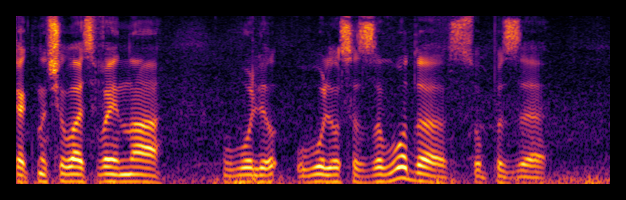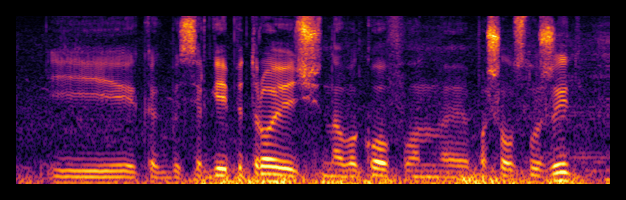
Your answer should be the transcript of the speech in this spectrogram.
Как началась война, уволил, уволился с завода, с ОПЗ. И как бы Сергей Петрович Новаков, он э, пошел служить э,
